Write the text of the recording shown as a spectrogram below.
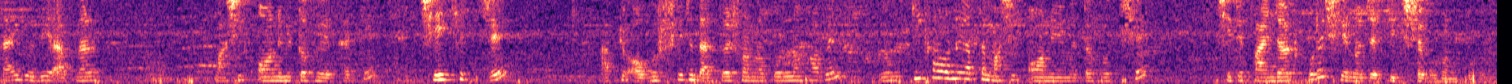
তাই যদি আপনার মাসিক অনিয়মিত হয়ে থাকে, সেই ক্ষেত্রে আপনি অবশ্যই ডাক্তারের শরণাপন্ন হবেন এবং কী কারণে আপনার মাসিক অনিয়মিত হচ্ছে, সেটা ফাইন্ড আউট করে সে অনুযায়ী চিকিৎসা গ্রহণ করুন।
